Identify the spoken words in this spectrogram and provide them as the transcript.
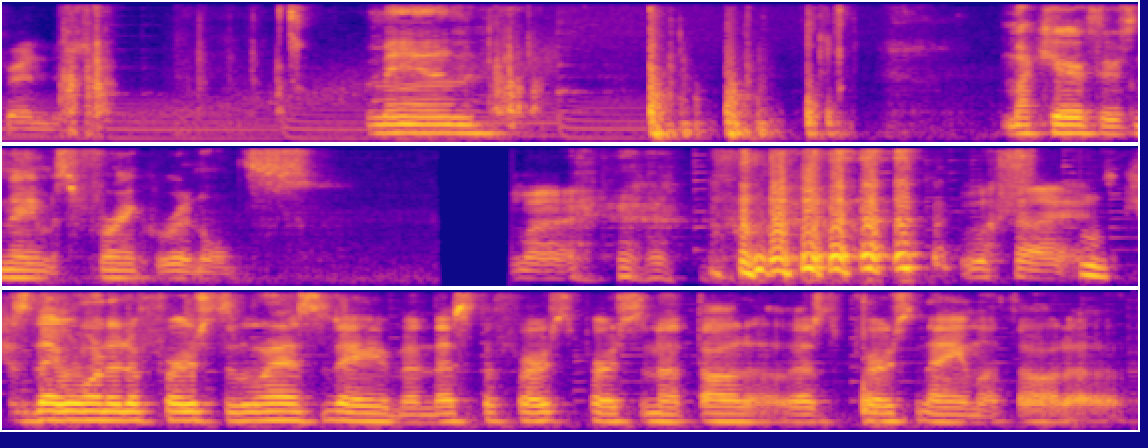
friend. Man, my character's name is Frank Reynolds. My, Because they wanted a first and last name, and that's the first person I thought of. That's the first name I thought of.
